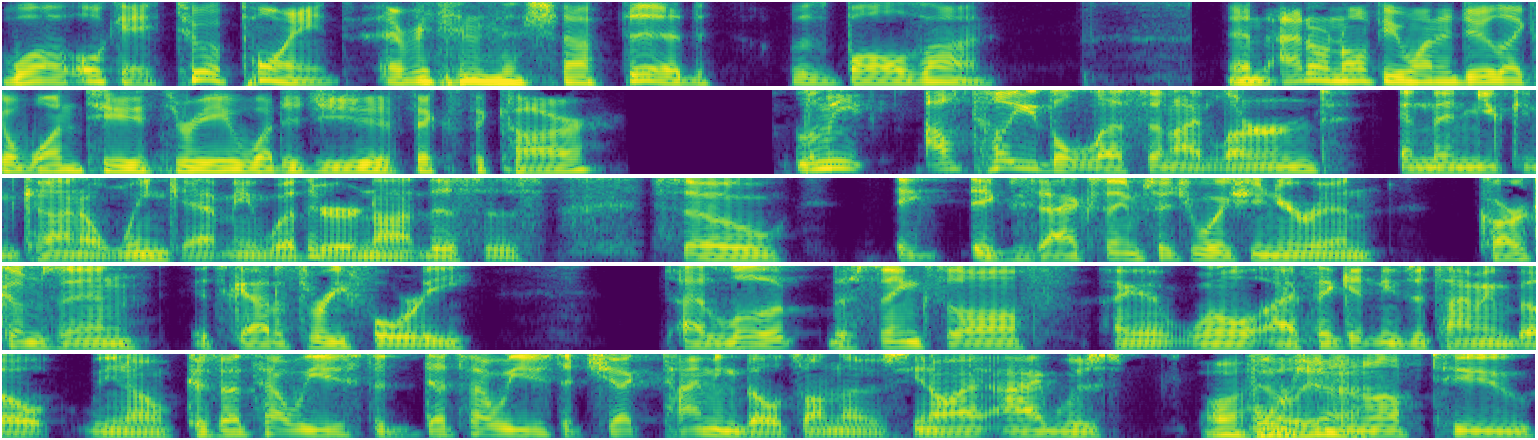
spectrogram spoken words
well, okay, to a point, everything the shop did was balls on. And I don't know if you want to do like a one, two, three. What did you do to fix the car? Let me, I'll tell you the lesson I learned, and then you can kind of wink at me whether or not this is. So, exact same situation you're in. Car comes in, it's got a 340. I look, the sync's off. I go, well, I think it needs a timing belt, you know, because that's how we used to. That's how we used to check timing belts on those. You know, I, I was oh, fortunate yeah. enough to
